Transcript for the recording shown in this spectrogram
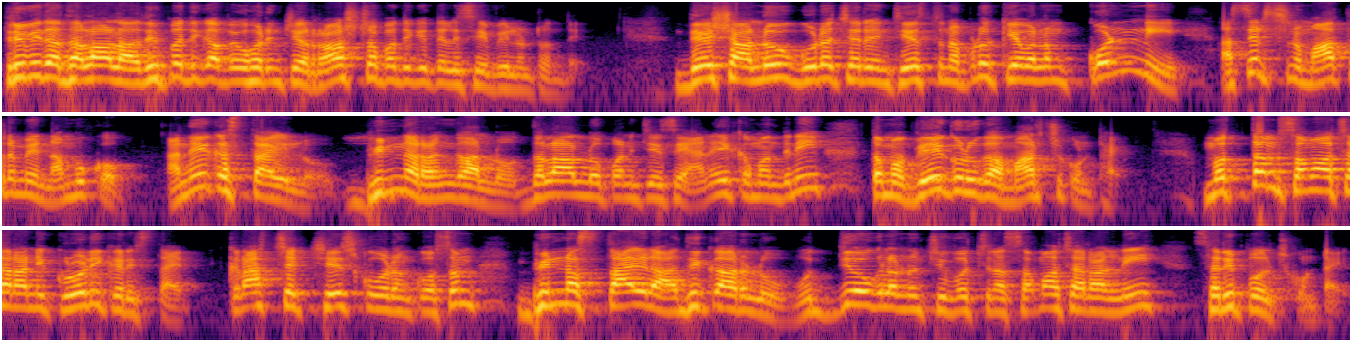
త్రివిధ దళాల అధిపతిగా వ్యవహరించే రాష్ట్రపతికి తెలిసే వీలుంటుంది. దేశాలు గూఢచర్యం చేస్తున్నప్పుడు కేవలం కొన్ని అసెట్స్ను మాత్రమే నమ్ముకో అనేక స్థాయిల్లో భిన్న రంగాల్లో దళాల్లో పనిచేసే అనేక మందిని తమ వేగులుగా మార్చుకుంటాయి. మొత్తం సమాచారాన్ని క్రోడీకరిస్తాయి. క్రాస్ చెక్ చేసుకోవడం కోసం భిన్న స్థాయిల అధికారులు ఉద్యోగుల నుంచి వచ్చిన సమాచారాన్ని సరిపోల్చుకుంటాయి.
